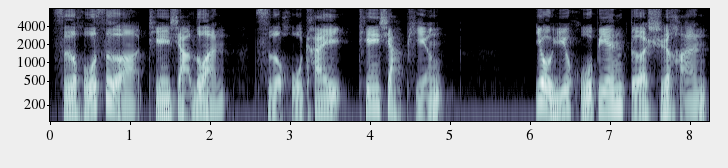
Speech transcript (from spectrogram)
此湖色，天下乱；此湖开，天下平。又于湖边得石函，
